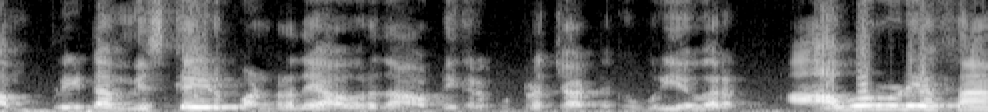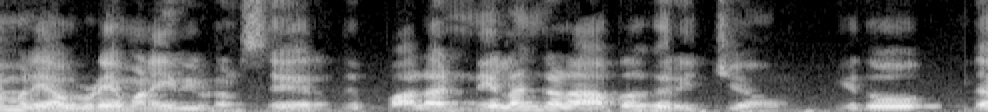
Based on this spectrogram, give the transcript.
கம்ப்ளீட்டாக மிஸ்கைடு பண்ணுறதே அவர் தான் அப்படிங்கிற குற்றச்சாட்டுக்கு உரியவர். அவருடைய ஃபேமிலி அவருடைய மனைவியுடன் சேர்ந்து பல நிலங்களை அபகரிச்சும் ஏதோ இந்த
